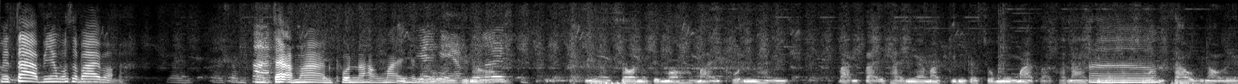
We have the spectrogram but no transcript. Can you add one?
เมตตาเป็นยังบ่สบายบ่เมตตามาอ่านพ้นนะหักใหม่เห็นบ่โอ้ยพี่น้องนี่ไงช้อนเป็นหมอหักไม้พ้นให้บ้านไต่ไผ่เนี่ยมากินกับสมมุกมาปรารถนากินแล้วก็ส่วนเศร้าพี่น้องเลย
